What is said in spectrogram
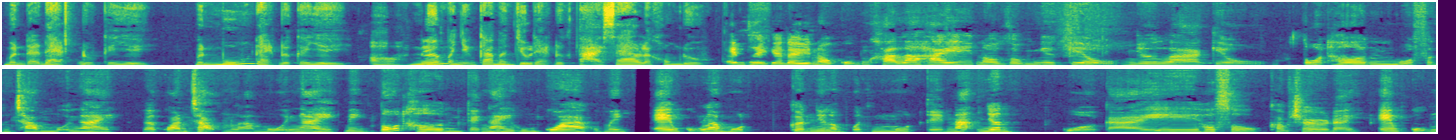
Mình đã đạt được cái gì? Mình muốn đạt được cái gì? Ờ nếu mà những cái mình chưa đạt được, tại sao lại không được? Em thấy cái đấy nó cũng khá là hay ấy. nó giống như kiểu, như là kiểu tốt hơn một phần trăm mỗi ngày. Và quan trọng là mỗi ngày mình tốt hơn cái ngày hôm qua của mình. Em cũng là một, gần như là một một cái nạn nhân của cái hustle culture đấy. Em cũng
